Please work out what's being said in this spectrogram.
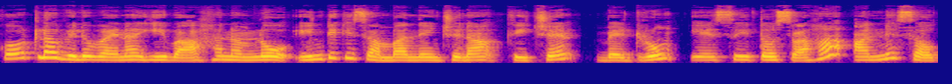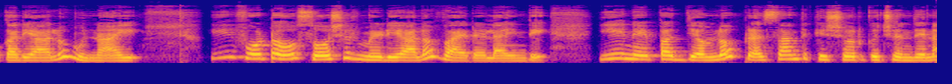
కోట్ల విలువైన ఈ వాహనంలో ఇంటికి సంబంధించిన కిచెన్ బెడ్రూమ్ ఏసీతో సహా అన్ని సౌకర్యాలు ఉన్నాయి. ఈ ఫోటో సోషల్ మీడియాలో వైరల్ అయింది. ఈ నేపథ్యంలో ప్రశాంత్ కిషోర్కు చెందిన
